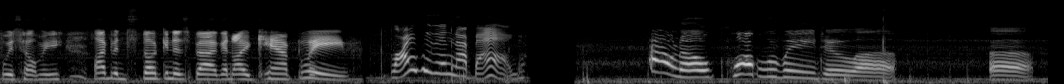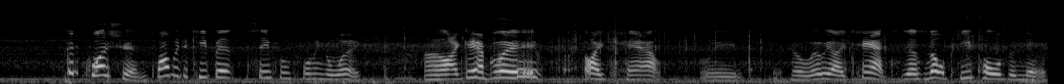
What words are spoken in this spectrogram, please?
Please help me. I've been stuck in this bag and I can't breathe. Why is it in that bag? I don't know. Probably to, uh, uh, good question. Probably to keep it safe from falling away. Oh, I can't breathe. I can't breathe. No, really, I can't. There's no peepholes in this.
